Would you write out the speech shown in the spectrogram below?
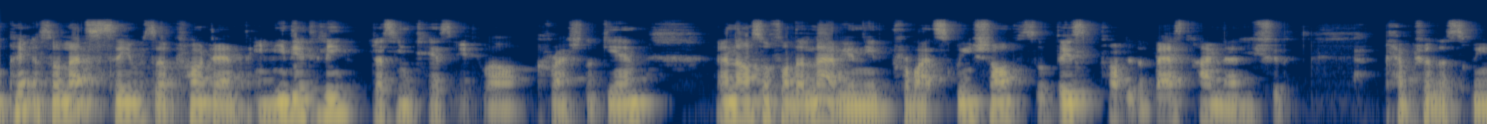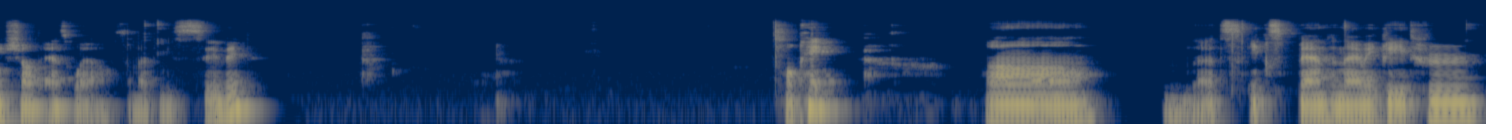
Okay, so let's save the project immediately, just in case it will crash again. And also for the lab, you need to provide screenshot. So this is probably the best time that you should capture the screenshot as well. So let me save it. Okay. Uh, let's expand the navigator.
